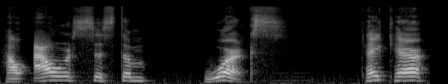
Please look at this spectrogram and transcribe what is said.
how our system works. Take care.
